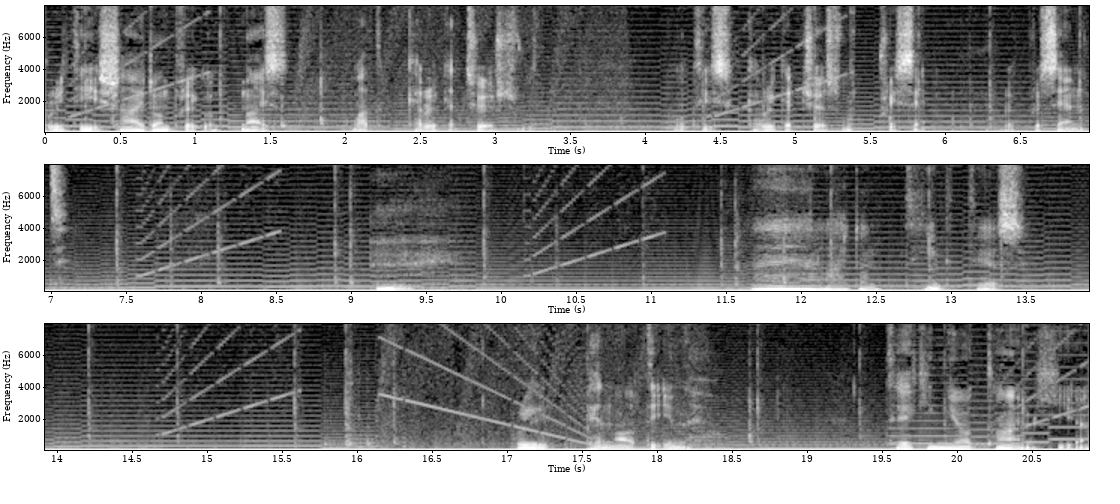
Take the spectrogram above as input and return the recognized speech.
British. I don't recognize what caricatures would, what these caricatures would present, represent. Hmm. Well, I don't think there's real penalty in taking your time here.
